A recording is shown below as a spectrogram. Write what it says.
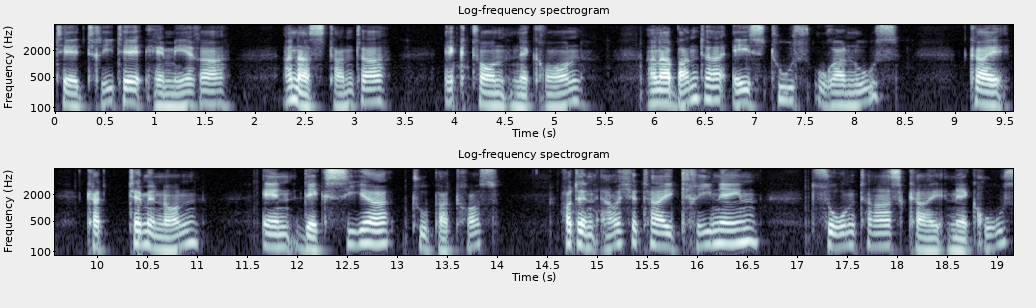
te trite hemera, anastanta, ecton necron, anabanta eis tus uranus, cae catemenon en dexia tu patros, hoten archetai krinein zontas kai necrus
